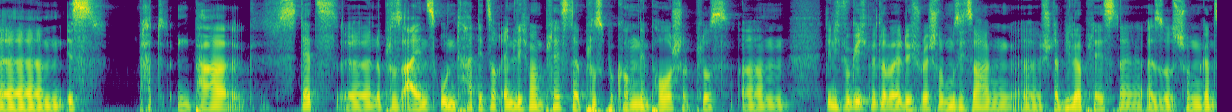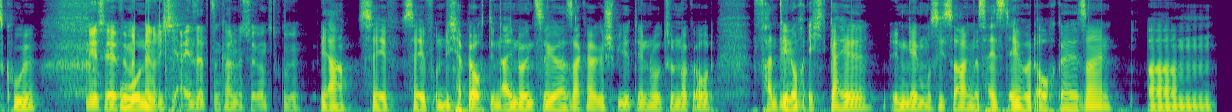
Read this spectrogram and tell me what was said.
Ähm, ist hat ein paar Stats, äh, eine Plus 1 und hat jetzt auch endlich mal einen Playstyle Plus bekommen, den Powershot Plus, ähm, den ich wirklich mittlerweile durch Rashford, muss ich sagen, äh, stabiler Playstyle, also ist schon ganz cool. Nee, safe, wenn man den richtig einsetzen kann, ist ja ganz cool. Ja, safe, safe. Und ich habe ja auch den 91er Sacker gespielt, den Road to Knockout, fand mhm. den auch echt geil in-game, muss ich sagen, das heißt, der wird auch geil sein. Ähm,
